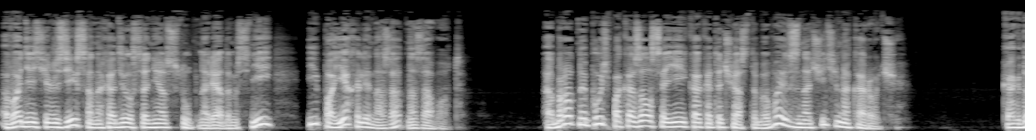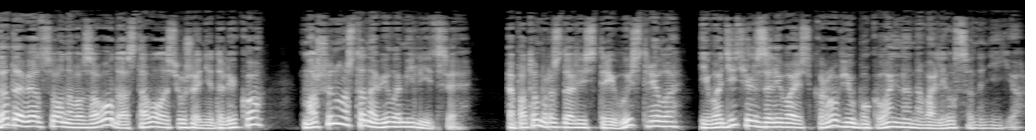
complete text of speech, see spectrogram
Водитель ЗИСа находился неотступно рядом с ней и поехали назад на завод. Обратный путь показался ей, как это часто бывает, значительно короче. Когда до авиационного завода оставалось уже недалеко, машину остановила милиция. А потом раздались три выстрела, и водитель, заливаясь кровью, буквально навалился на нее.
